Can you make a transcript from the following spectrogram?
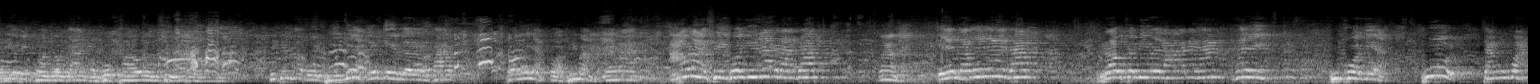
มนี่ก็เป็นความต้องการของพวกเขาเลยสี่คนที่ขึ้นมาบนทีไม่อยากเล่นเกมเลยหรอกครับ เพราะว่าอยากกอดพี่หมากนะฮะเอาล่ะสี่คนยืนหน้ากระดานครับอะเกมเราง่ายๆครับ เราจะมีเวลานะฮะให้ทุกคนเนี่ยพูดจังหวัด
